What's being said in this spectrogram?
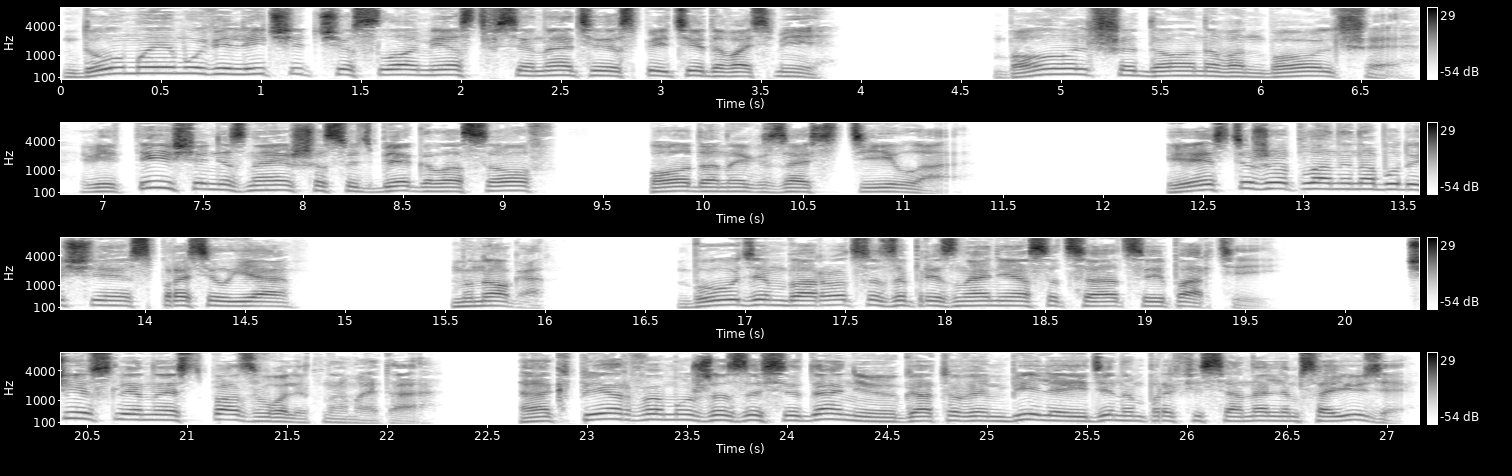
Думаем увеличить число мест в Сенате с пяти до восьми. Больше, Донован, больше, ведь ты еще не знаешь о судьбе голосов, поданных за Стила. «Есть уже планы на будущее?» — спросил я. Много. Будем бороться за признание ассоциации партий. Численность позволит нам это. А к первому же заседанию готовим биль о едином профессиональном союзе.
